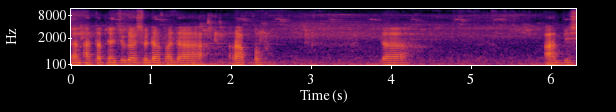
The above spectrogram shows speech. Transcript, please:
Dan atapnya juga sudah pada rapuh. Udah habis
